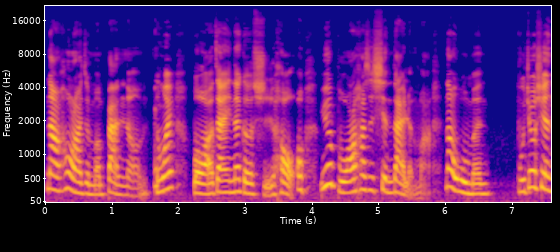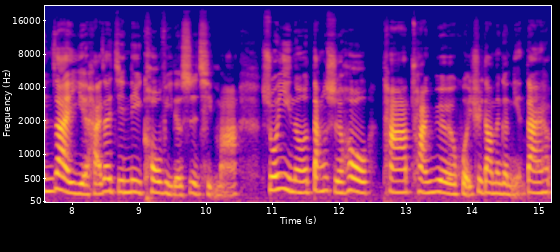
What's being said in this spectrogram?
那后来怎么办呢？因为博尔在那个时候，哦，因为博尔他是现代人嘛，那我们。不就现在也还在经历 COVID 的事情吗？所以呢，当时候他穿越回去到那个年代，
